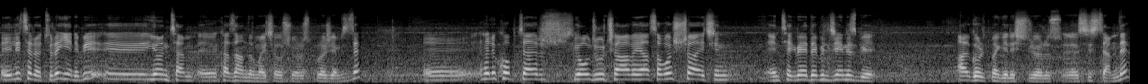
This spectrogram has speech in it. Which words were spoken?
e, literatüre yeni bir e, yöntem kazandırmaya çalışıyoruz projemizde. Helikopter, yolcu uçağı veya savaş uçağı için entegre edebileceğiniz bir algoritma geliştiriyoruz sistemde.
